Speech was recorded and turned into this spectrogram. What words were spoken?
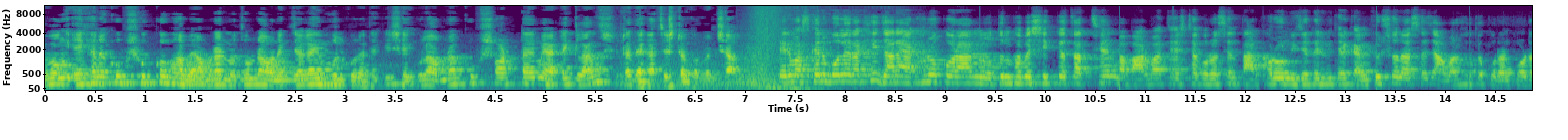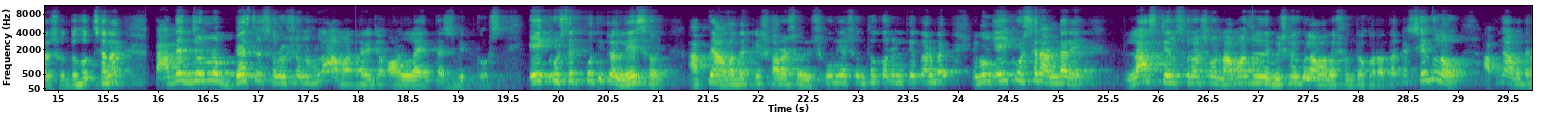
এবং এখানে খুব সূক্ষ্মভাবে আমরা নতুনরা অনেক জায়গায় ভুল করে থাকি, সেগুলো আমরা খুব শর্ট টাইমে অ্যাট এ গ্লান্স সেটা দেখার চেষ্টা করবেন ইনশাআল্লাহ। এর মাঝখানে বলে রাখি, যারা এখনও কোরআন নতুন ভাবে শিখতে চাচ্ছেন বা বারবার চেষ্টা করেছেন, তারপরেও নিজেদের ভিতরে কনফিউশন আছে যে আমার হয়তো কোরআন পড়া শুদ্ধ হচ্ছে না। তাদের জন্য বেস্ট সলিউশন হলো আমাদের এই যে অনলাইন তাজবিদ কোর্স এই কোর্সের প্রতিটা লেসন আপনি আমাদেরকে সরাসরি শুনিয়ে শুদ্ধ করে নিতে পারবেন এবং এই কোর্সের আন্ডারে লাস্ট টেন সুরা সহ নামাজের যে বিষয়গুলো আমাদের শুদ্ধ করা দরকার, সেগুলো আপনি আমাদের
